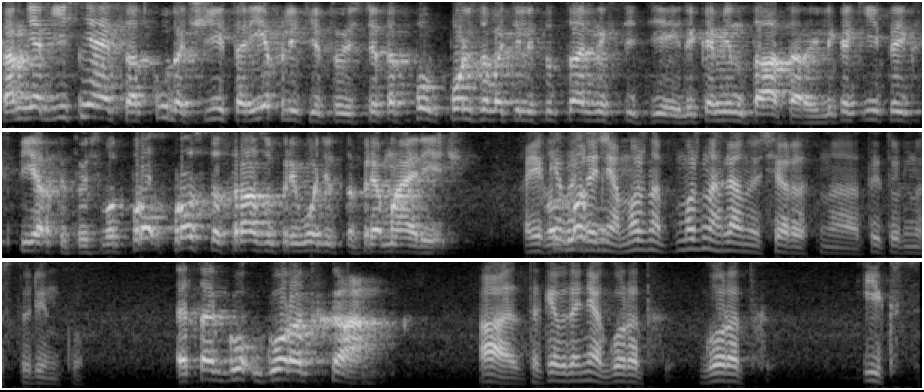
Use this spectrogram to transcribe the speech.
там не объясняется, откуда чьи-то реплики, то есть это по- пользователи социальных сетей, или комментаторы, или какие-то эксперты. То есть вот про- просто сразу приводится прямая речь. А яке Возможно- видання? Можна, можна глянути ще раз на титульну сторінку? Это го- город Х. А, таке видання город, город X.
